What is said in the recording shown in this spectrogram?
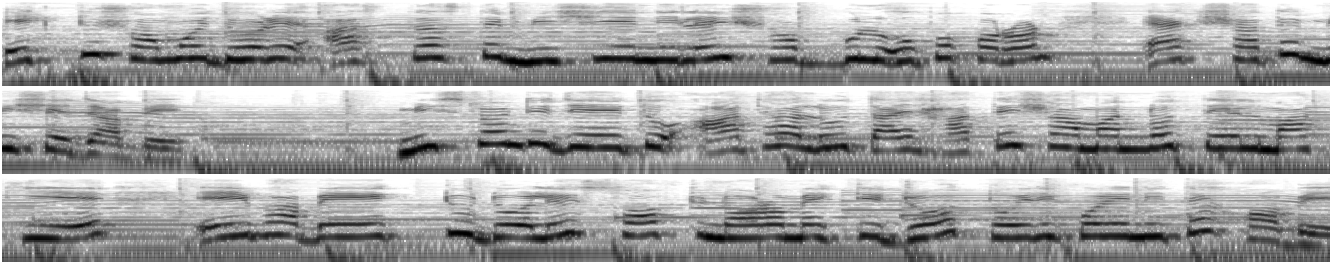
একটু সময় ধরে আস্তে আস্তে মিশিয়ে নিলেই সবগুলো উপকরণ একসাথে মিশে যাবে। মিশ্রণটি যেহেতু আঠালু, তাই হাতে সামান্য তেল মাখিয়ে এইভাবে একটু ডলে সফট নরম একটি ড্রো তৈরি করে নিতে হবে।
